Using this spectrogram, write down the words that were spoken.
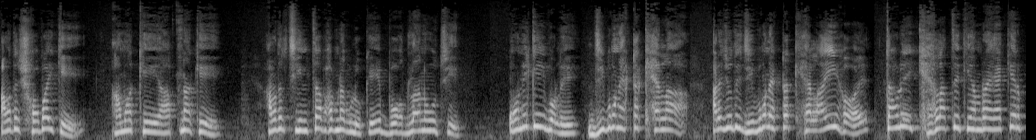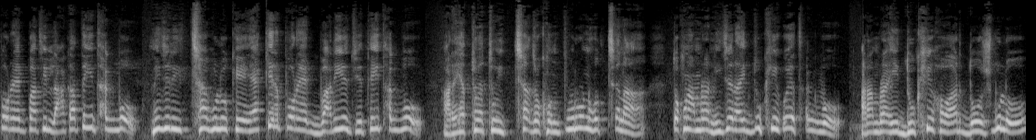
আমাদের সবাইকে, আমাকে, আপনাকে, আমাদের চিন্তা ভাবনাগুলোকে বদলানো উচিত। অনেকেই বলে, জীবন একটা খেলা। আরে যদি জীবন একটা খেলাই হয়, তাহলে এই খেলাতে কি আমরা একের পর এক বাজি লাগাতেই থাকব। নিজের ইচ্ছাগুলোকে একের পর এক বাড়িয়ে যেতেই থাকব। আর এত এত ইচ্ছা যখন পূরণ হচ্ছে না, তখন আমরা নিজেরাই দুঃখী হয়ে থাকব। আর আমরা এই দুঃখী হওয়ার দোষগুলো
